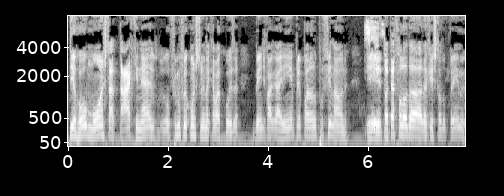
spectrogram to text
terror, monstro, ataque, né, o filme foi construindo aquela coisa bem devagarinho, preparando pro final, né. E tu até falou da, da questão do prêmio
